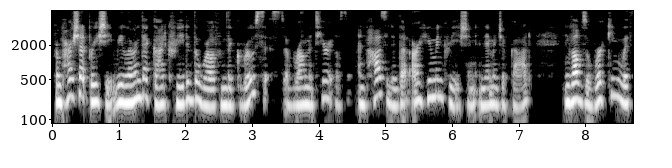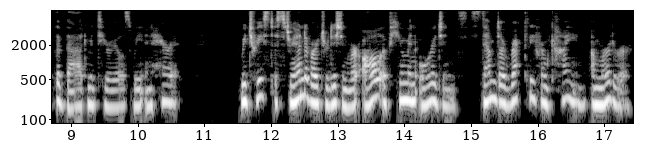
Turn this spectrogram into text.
From Parshat Breshit, we learned that God created the world from the grossest of raw materials and posited that our human creation in the image of God involves working with the bad materials we inherit. We traced a strand of our tradition where all of human origins stem directly from Cain, a murderer,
